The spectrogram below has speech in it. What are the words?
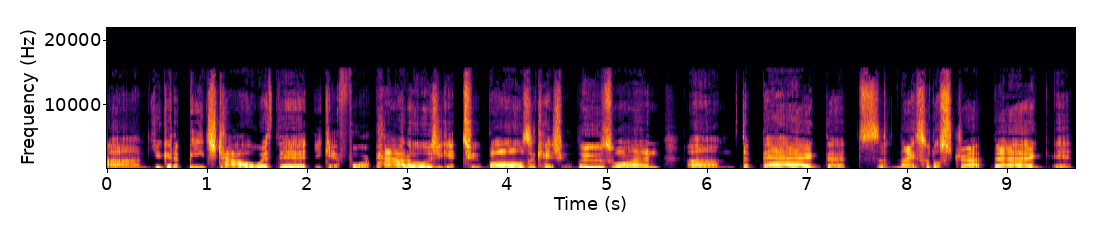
Um, you get a beach towel with it. You get four paddles. You get two balls in case you lose one. Um, the bag, that's a nice little strap bag. It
